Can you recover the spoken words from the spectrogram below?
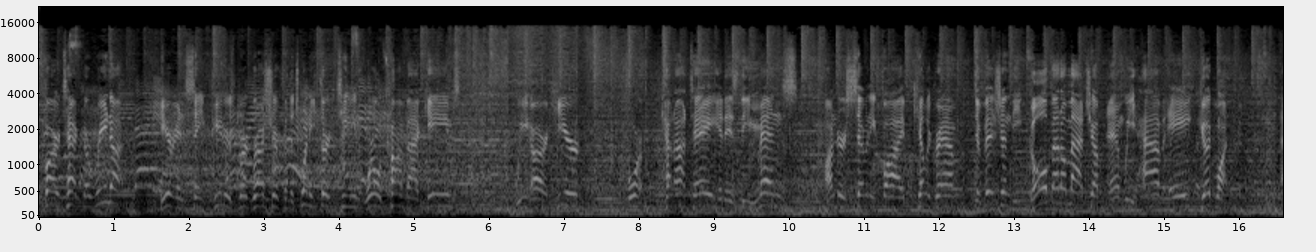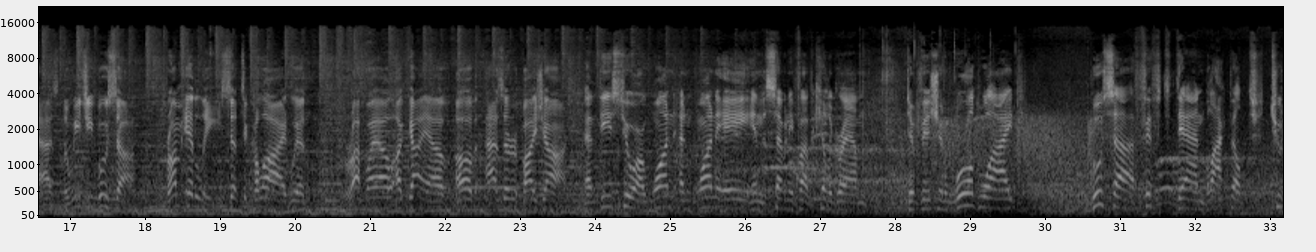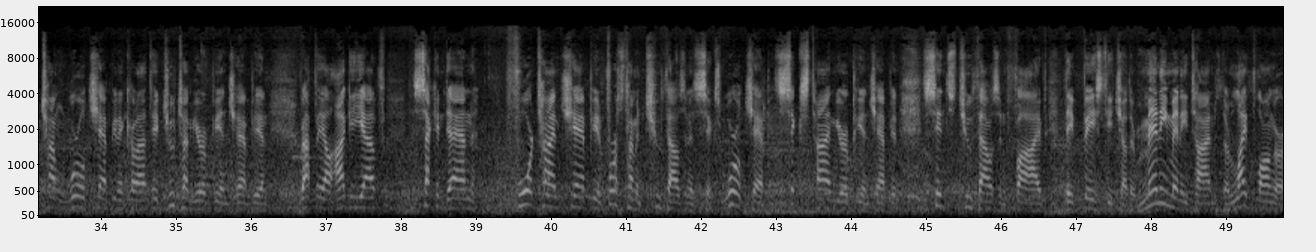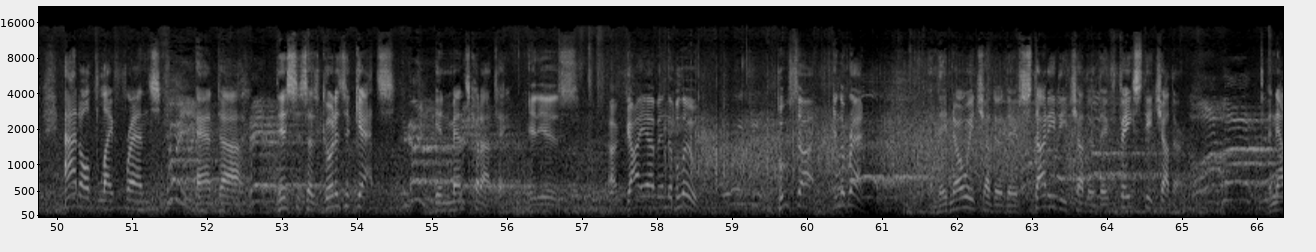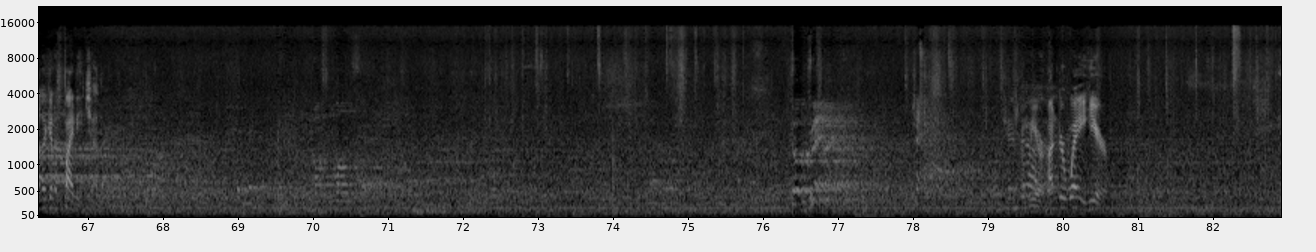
Spartak Arena here in St. Petersburg, Russia for the 2013 World Combat Games. We are here for karate. It is the men's under 75 kilogram division, the gold medal matchup, and we have a good one. As Luigi Busa from Italy set to collide with Rafael Aghayev of Azerbaijan. And these two are 1 and 1A in the 75 kilogram division worldwide. Busa, fifth Dan black belt, two-time world champion in karate, two-time European champion. Rafael Aghayev, second Dan, four-time champion, first time in 2006, world champion, six-time European champion since 2005. They've faced each other many, many times. They're lifelong or adult life friends, and uh, this is as good as it gets in men's karate. It is Aghayev in the blue, Busa in the red. And they know each other, they've studied each other, they've faced each other. And now they're going to fight each other. We are underway here.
